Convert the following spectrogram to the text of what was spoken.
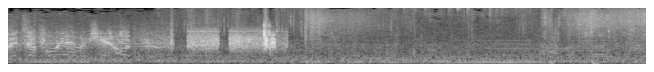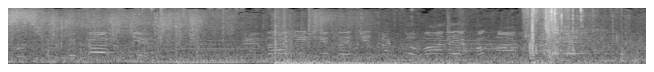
Wycofujemy się, odbiór. Wychodźcie! Ukrywanie się będzie traktowane jako akt agresji.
